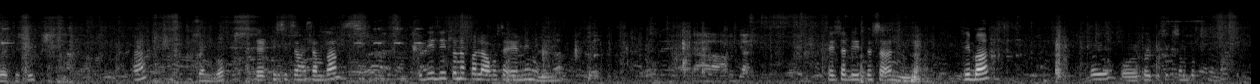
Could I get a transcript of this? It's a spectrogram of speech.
36. Ha? Isang box. 36 ang isang box. Hindi dito na pala ako sa M&M. Kaysa dito sa ano. Di ba? Yun? Oh, 36 ang box naman.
